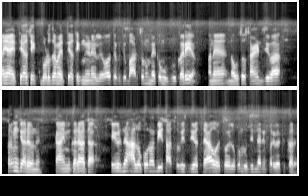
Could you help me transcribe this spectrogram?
અહીંયા ઐતિહાસિક, વડોદરામાં ઐતિહાસિક નિર્ણય લેવો હતો કે બારસોનું મેકમ ઊભું કરી અને નવસો સાહીઠ જેવા કર્મચારીઓને કાયમી કર્યા હતા. એવી રીતે આ લોકોનો બી સાતસો વીસ દિવસ થયા હોય તો એ લોકોનું રોજિંદાની પરિવર્તિત કરે.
